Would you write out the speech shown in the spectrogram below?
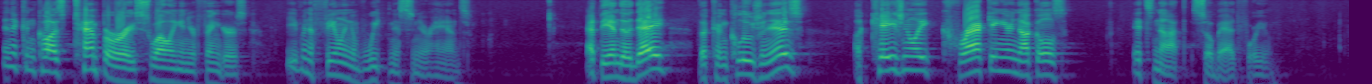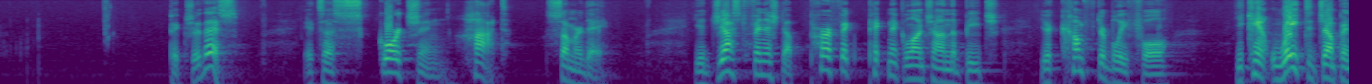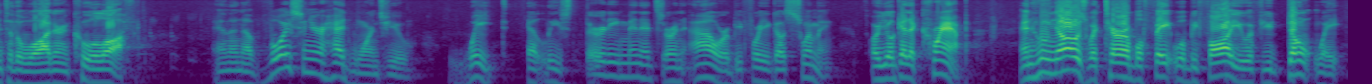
and it can cause temporary swelling in your fingers, even a feeling of weakness in your hands. At the end of the day, the conclusion is occasionally cracking your knuckles, it's not so bad for you. Picture this it's a scorching, hot summer day. You just finished a perfect picnic lunch on the beach. You're comfortably full. You can't wait to jump into the water and cool off. And then a voice in your head warns you wait at least 30 minutes or an hour before you go swimming, or you'll get a cramp. And who knows what terrible fate will befall you if you don't wait.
